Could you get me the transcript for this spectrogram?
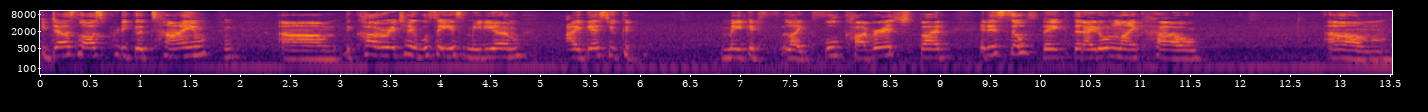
it does last pretty good time um, the coverage I will say is medium. I guess you could make it like full coverage but it is so thick that I don't like how um,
